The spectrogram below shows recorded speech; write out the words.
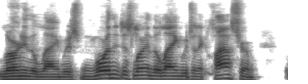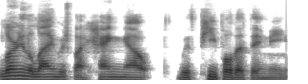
learning the language, more than just learning the language in a classroom, learning the language by hanging out with people that they meet.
